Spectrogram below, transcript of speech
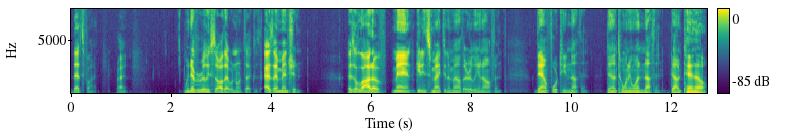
That's fine, right? We never really saw that with North Texas. As I mentioned, there's a lot of man getting smacked in the mouth early and often. Down 14 nothing, down 21 nothing, down 10-0.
